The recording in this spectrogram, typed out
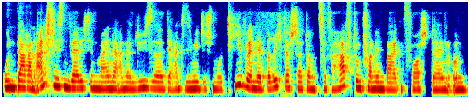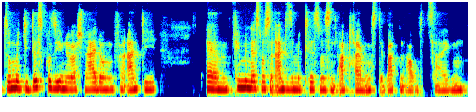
Und daran anschließend werde ich dann meine Analyse der antisemitischen Motive in der Berichterstattung zur Verhaftung von den beiden vorstellen und somit die diskursiven Überschneidungen von Antifeminismus und Antisemitismus in Abtreibungsdebatten aufzeigen.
